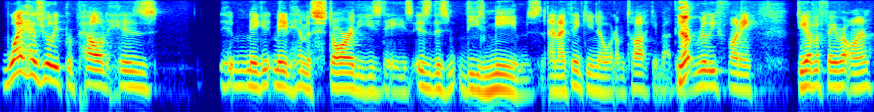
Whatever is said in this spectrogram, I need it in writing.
what has really propelled his make it made him a star these days is this these memes. And i think you know what i'm talking about. These Yep. really funny. Do you have a favorite one?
